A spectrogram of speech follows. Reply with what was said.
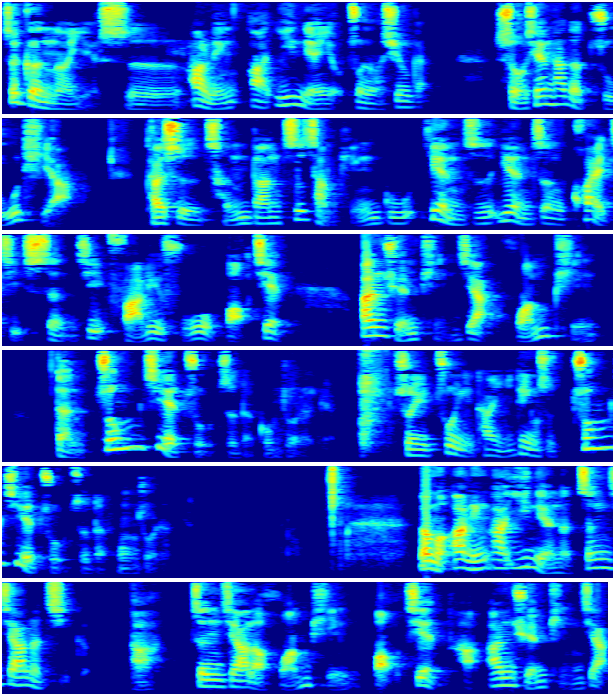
这个呢也是二零二一年有重要修改。首先，它的主体啊。它是承担资产评估、验资、验证、会计、审计、法律服务、保荐、安全评价、环评等中介组织的工作人员，所以注意，他一定是中介组织的工作人员。那么，二零二一年呢，增加了几个啊？增加了环评、保健啊、安全评价、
